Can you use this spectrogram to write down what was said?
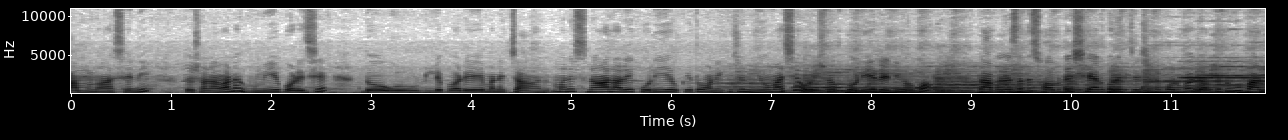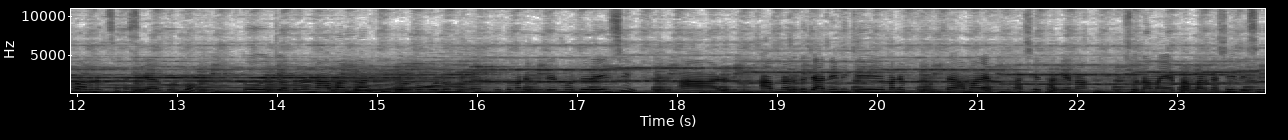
বামুনও আসেনি। তো সোনামা না ঘুমিয়ে পড়েছে। তো উঠলে পরে মানে চান মানে স্নান আরে করিয়ে ওকে তো অনেক কিছু নিয়ম আছে ওই সব করিয়ে রেডি হব। তো আপনাদের সাথে সবটাই শেয়ার করার চেষ্টা করব। যতটুকু পারব আপনাদের সাথে শেয়ার করব। তো যতটা না পারব আর কী করব বলুন, একটু তো মানে ভিড়ের মধ্যে রয়েছি। আর আপনারা তো জানেনই যে মানে ফোনটা আমার এখন কাছে থাকে না সোনা মায়ের পাপার কাছেই বেশি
